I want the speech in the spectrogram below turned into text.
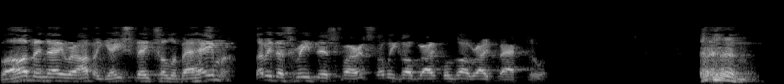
Let me just read this first. Let me go right, we'll go right back to it.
